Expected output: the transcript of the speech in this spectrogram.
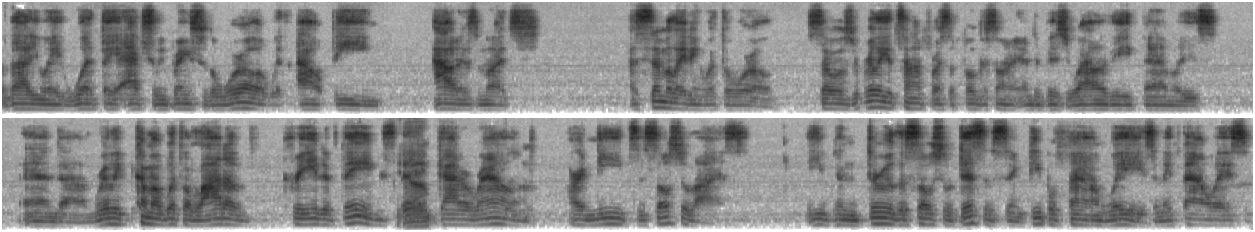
evaluate what they actually bring to the world without being out as much, assimilating with the world. So it was really a time for us to focus on our individuality, families, and um, really come up with a lot of creative things that got around our need to socialize. Even through the social distancing, people found ways and they found ways to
